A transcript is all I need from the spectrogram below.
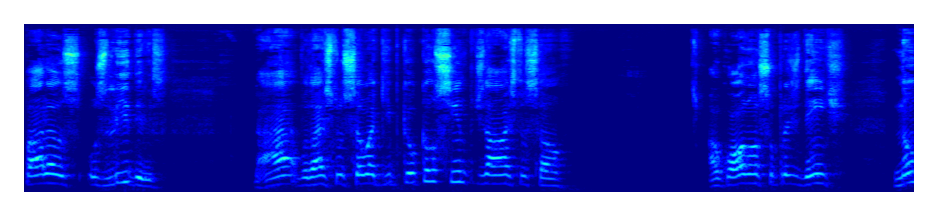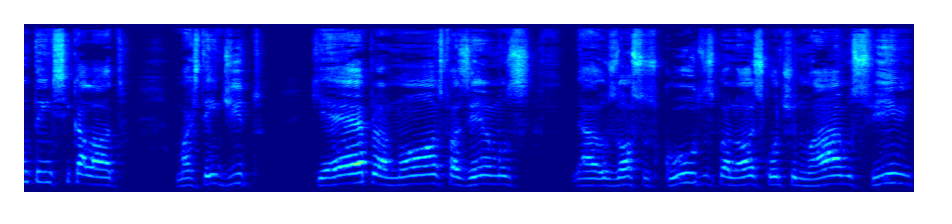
para os, os líderes. Tá? Vou dar uma instrução aqui, porque é o que eu sinto de dar uma instrução. Ao qual o nosso presidente não tem se calado, mas tem dito que é para nós fazermos ah, os nossos cultos, para nós continuarmos firmes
